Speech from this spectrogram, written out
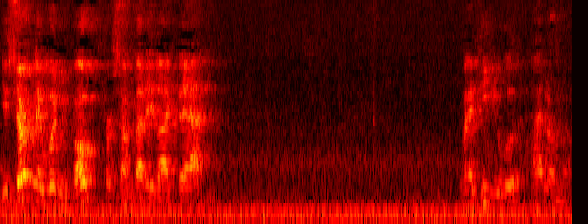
You certainly wouldn't vote for somebody like that. Maybe you would. I don't know.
